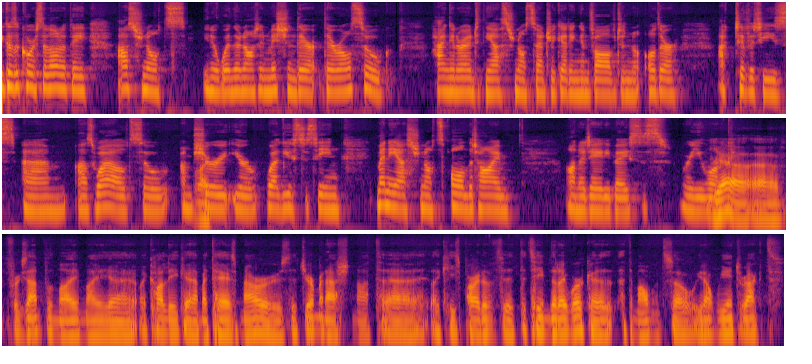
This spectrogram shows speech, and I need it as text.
because of course a lot of the astronauts, you know, when they're not in mission, they're they're also hanging around in the astronaut center, getting involved in other activities um, as well. So I'm right. sure you're well used to seeing many astronauts all the time on a daily basis where you work. Yeah, uh, for example, my my uh, my colleague uh, Matthias Maurer, who's a German astronaut, uh, like he's part of the, the team that I work at at the moment. So you know we interact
